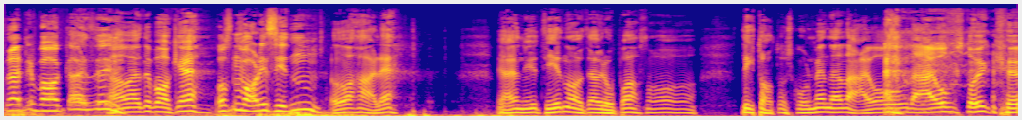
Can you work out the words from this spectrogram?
Du er tilbake, Heiser. Ja, nå er tilbake. Åssen var det i Syden? Det var herlig. Vi er jo ny tid nå ute i Europa. så Diktatorskolen min den er jo, det er jo står i kø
